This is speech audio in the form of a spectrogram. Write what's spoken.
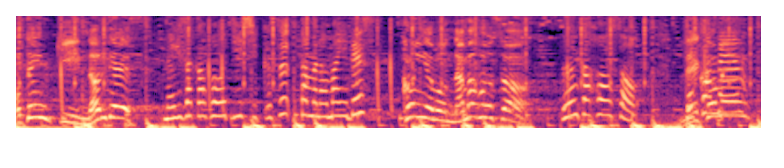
お天気のりです。乃木坂46田村真由です。今夜も生放送、文化放送。レコメン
